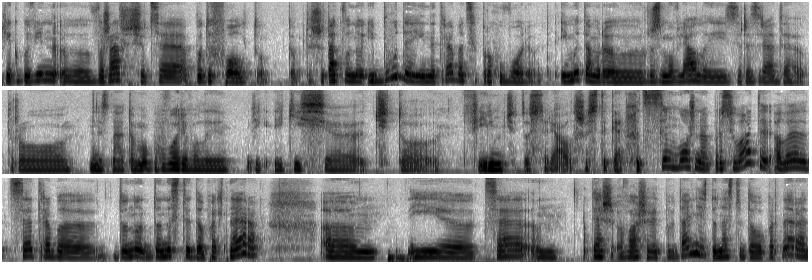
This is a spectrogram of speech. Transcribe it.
якби він е, вважав, що це по дефолту. Тобто, що так воно і буде, і не треба це проговорювати. І ми там е, розмовляли з розряду про не знаю, там обговорювали якийсь е, чи то фільм, чи то серіал, щось таке. З цим можна працювати, але це треба донести до партнера. Ем, і це теж ваша відповідальність донести до партнера,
